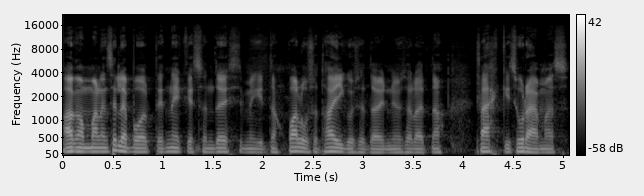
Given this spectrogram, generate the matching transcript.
aga ma olen selle poolt, et need, kes on tõesti mingid noh, valusad haigused onju, sa oled noh, vähki suremas,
